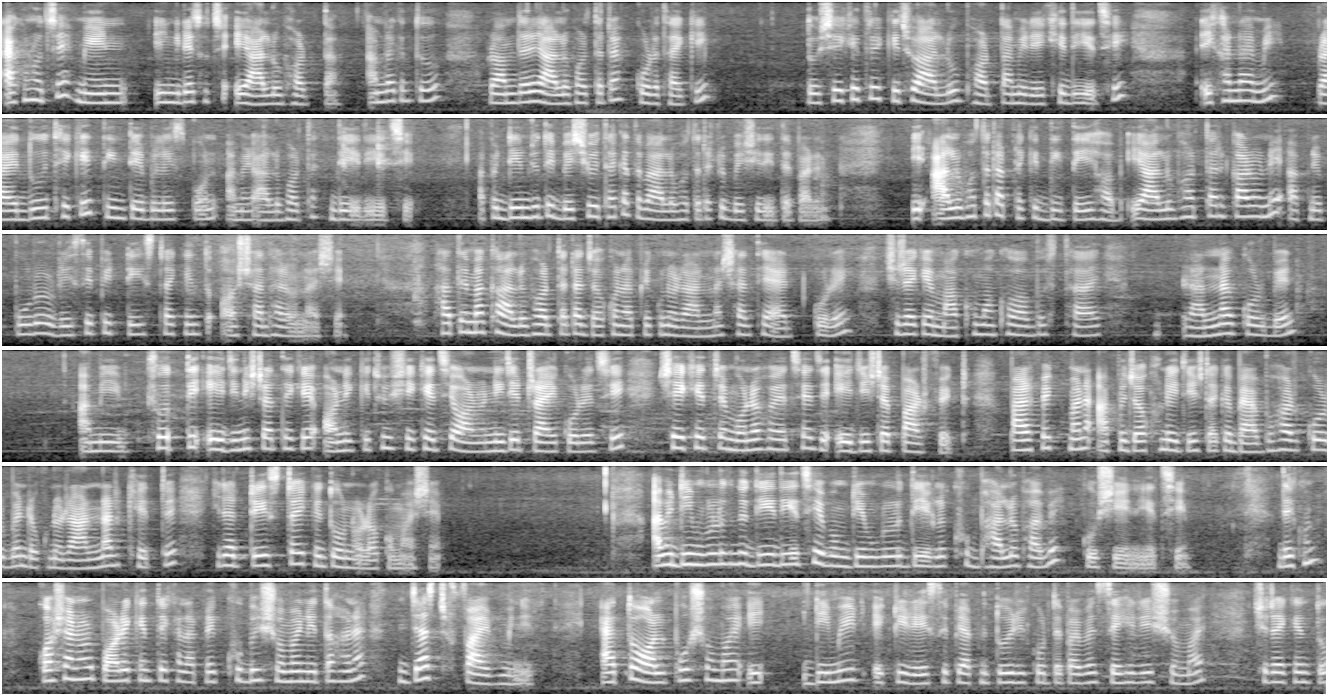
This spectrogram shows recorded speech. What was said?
এখন হচ্ছে মেন ইনগ্রিডিয়েন্টস হচ্ছে এই আলু ভর্তা। আমরা কিন্তু রমজানের আলু ভর্তাটা করে থাকি। তো সেক্ষেত্রে কিছু আলু ভর্তা আমি রেখে দিয়েছি। এখানে আমি প্রায় দুই থেকে তিন টেবিল স্পুন আমি আলু ভর্তা দিয়ে দিয়েছি। আপনার ডিম যদি বেশি হয়ে থাকে, তবে আলু ভর্তাটা একটু বেশি দিতে পারেন। এই আলু ভর্তাটা আপনাকে দিতেই হবে। এই আলু ভর্তার কারণে আপনার পুরো রেসিপির টেস্টটা কিন্তু অসাধারণ আসে। হাতে মাখা আলু ভর্তাটা যখন আপনি কোনো রান্নার সাথে অ্যাড করে সেটাকে মাখো মাখো অবস্থায় রান্না করবেন, আমি সত্যি এই জিনিসটা থেকে অনেক কিছু শিখেছি নিজে ট্রাই করেছি। সেই ক্ষেত্রে মনে হয়েছে যে এই জিনিসটা পারফেক্ট পারফেক্ট মানে আপনি যখন এই জিনিসটাকে ব্যবহার করবেন, কোনো রান্নার ক্ষেত্রে সেটার টেস্টটাই কিন্তু অন্যরকম আসে। আমি ডিমগুলো কিন্তু দিয়ে দিয়েছি এবং ডিমগুলো দিয়ে এগুলো খুব ভালোভাবে কষিয়ে নিয়েছি। দেখুন, কষানোর পরে কিন্তু এখানে আপনি খুবই সময় নিতে হয় না জাস্ট ফাইভ মিনিট এত অল্প সময় এই ডিমের একটি রেসিপি আপনি তৈরি করতে পারবেন, সেহেরির সময়, সেটা কিন্তু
